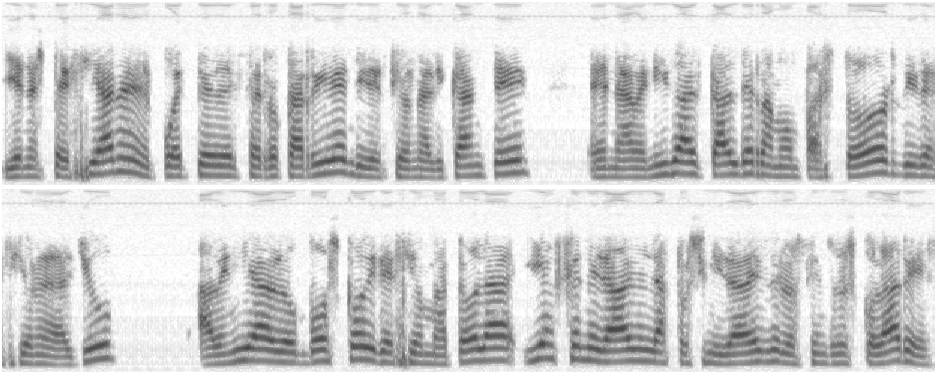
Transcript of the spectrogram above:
y en especial en el puente del ferrocarril en dirección Alicante, en Avenida Alcalde Ramón Pastor, dirección a Avenida Don Bosco, dirección Matola y en general en las proximidades de los centros escolares,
